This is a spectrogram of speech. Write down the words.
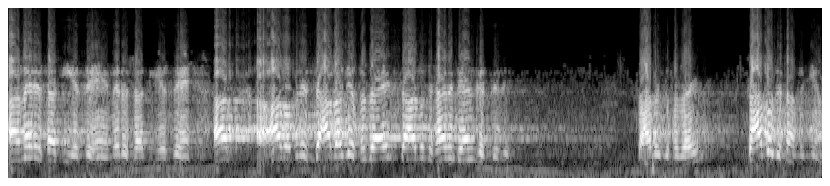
ہاں میرے ساتھی ایسے ہیں، میرے ساتھی ایسے ہیں۔ آپ آپ اپنے صحابہ کے فضائل صحابہ کے سامنے بیان کرتے تھے۔ صحابہ کے فضائل؟ صحابہ کے سامنے جی ہاں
